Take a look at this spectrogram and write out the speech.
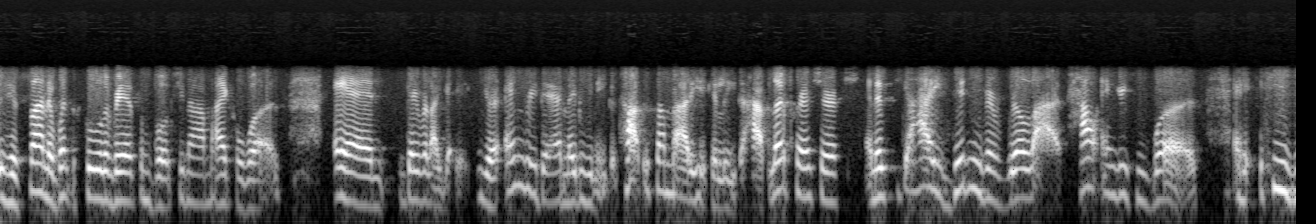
his son had went to school and read some books, you know how Michael was. And they were like, You're angry, Dad, maybe you need to talk to somebody, it can lead to high blood pressure and this guy didn't even realize how angry he was. And he's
